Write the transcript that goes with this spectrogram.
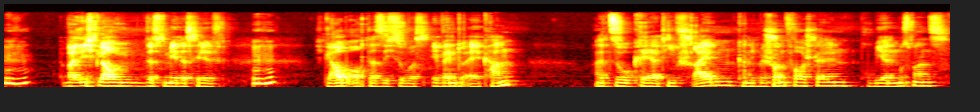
Mhm. Weil ich glaube, dass mir das hilft. Mhm. Ich glaube auch, dass ich sowas eventuell kann. Halt so kreativ schreiben, kann ich mir schon vorstellen. Probieren muss man es.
